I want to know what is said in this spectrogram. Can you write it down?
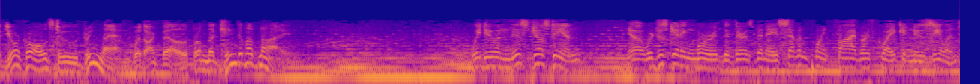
With your calls to Dreamland with Art Bell from the Kingdom of Nye. We do, and this just in. Uh, we're just getting word that there has been a 7.5 earthquake in New Zealand.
